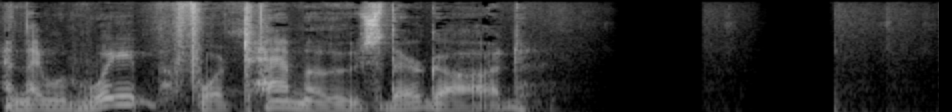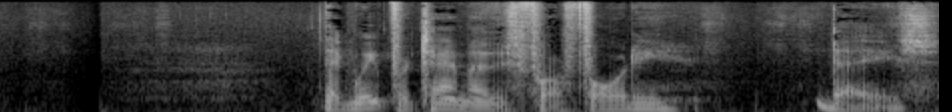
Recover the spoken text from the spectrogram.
and they would weep for Tammuz, their god. They'd weep for Tammuz for 40 days.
